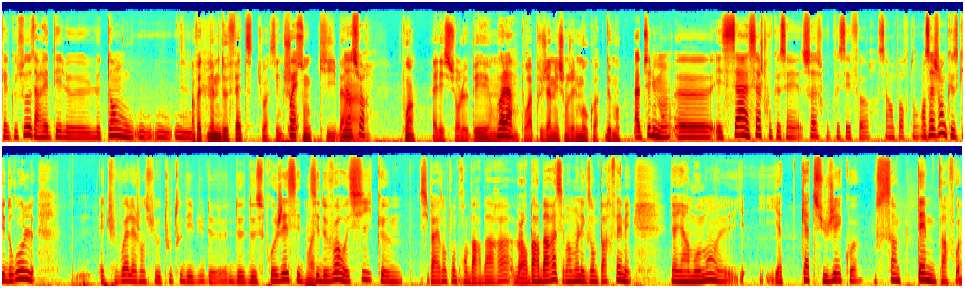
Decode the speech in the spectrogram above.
quelque chose, arrêter le, le temps ou, En fait, même de fait, tu vois, c'est une chanson qui, bah, bien sûr, point elle est sur le B, on ne pourra plus jamais changer le mot, quoi, de mots. Absolument. Euh, et ça, ça, je trouve que c'est, ça, je trouve que c'est fort, c'est important. En sachant que ce qui est drôle, et tu vois, là, j'en suis au tout, tout début de, de, ce projet, c'est, de voir aussi que si par exemple on prend Barbara, alors Barbara, c'est vraiment l'exemple parfait, mais il y, a un moment, euh, il y, a quatre sujets, quoi, ou cinq thèmes parfois.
